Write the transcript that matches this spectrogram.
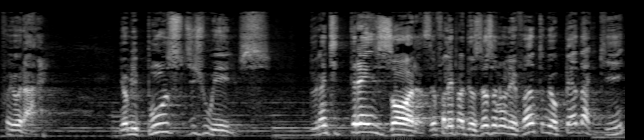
foi orar. Eu me pus de joelhos durante três horas. Eu falei para Deus: Deus, eu não levanto meu pé daqui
